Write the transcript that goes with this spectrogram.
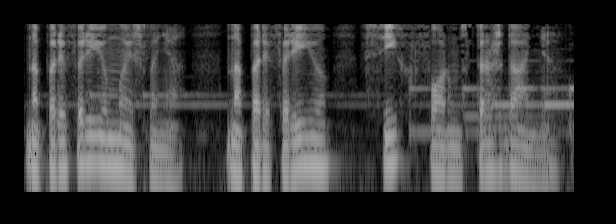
на периферію мислення на периферію всіх форм страждання.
